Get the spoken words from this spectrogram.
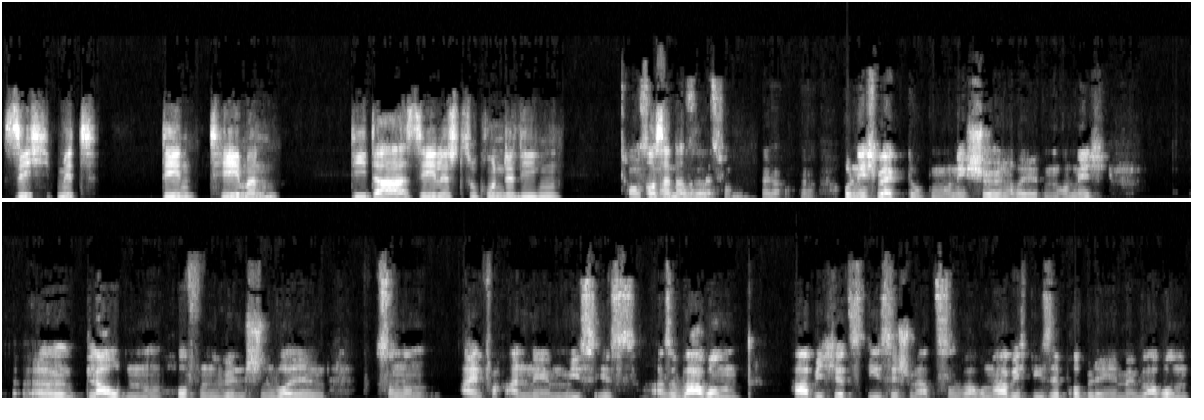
sich mit den Themen, die da seelisch zugrunde liegen, auseinandersetzen. Ja, ja. Und nicht wegducken und nicht schönreden und nicht äh, glauben, hoffen, wünschen wollen, sondern einfach annehmen, wie es ist. Also warum habe ich jetzt diese Schmerzen? Warum habe ich diese Probleme? Warum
